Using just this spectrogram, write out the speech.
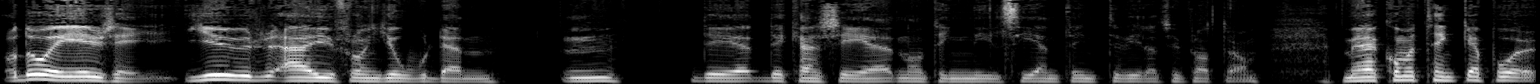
och då är det ju sig, djur är ju från jorden. Mm, det, det kanske är någonting Nils egentligen inte vill att vi pratar om. Men jag kommer att tänka på,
